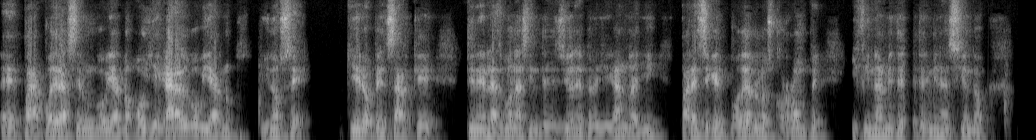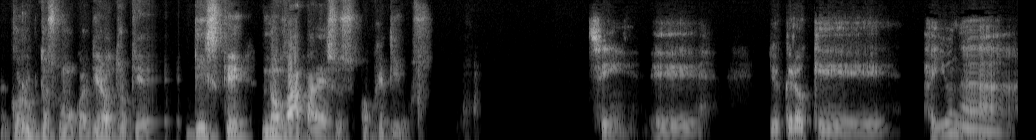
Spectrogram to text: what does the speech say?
eh, para poder hacer un gobierno o llegar al gobierno y no sé, quiero pensar que tienen las buenas intenciones, pero llegando allí parece que el poder los corrompe y finalmente terminan siendo corruptos como cualquier otro que dice que no va para esos objetivos. Sí, eh, yo creo que hay una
